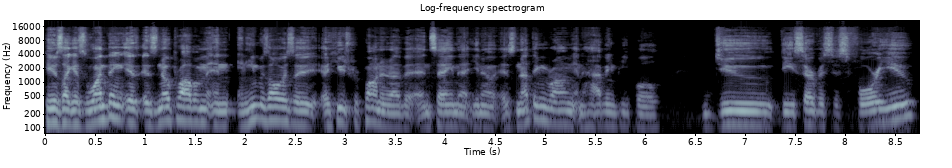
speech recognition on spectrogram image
he was like, it's one thing, it's, no problem. And, and he was always a, a, huge proponent of it and saying that, you know, it's nothing wrong in having people do these services for you.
